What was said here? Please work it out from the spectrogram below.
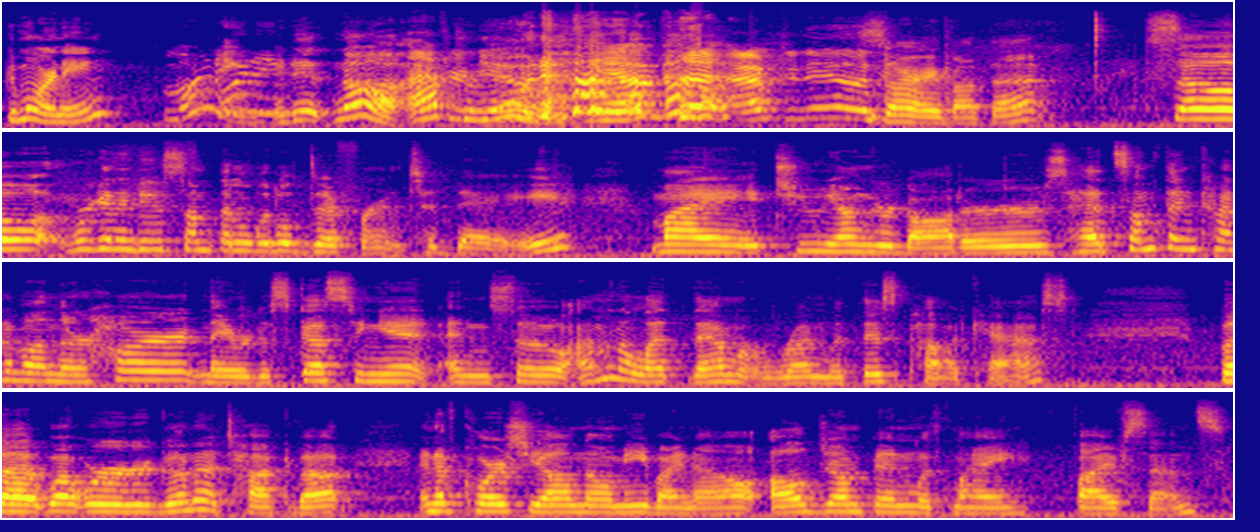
Good morning. Morning. It is no afternoon. yep, afternoon. Sorry about that. So we're gonna do something a little different today. My two younger daughters had something kind of on their heart, and they were discussing it, and so I'm gonna let them run with this podcast. But what we're gonna talk about, and of course y'all know me by now, I'll jump in with my five cents,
